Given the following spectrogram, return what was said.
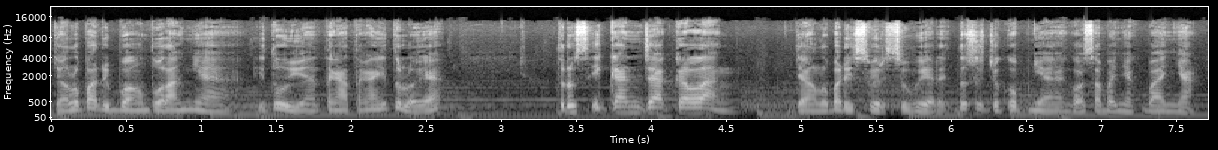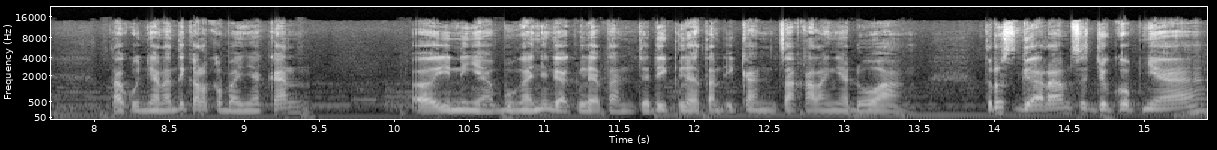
jangan lupa dibuang tulangnya. Itu yang tengah-tengah itu loh ya. Terus ikan jakelang jangan lupa disuir-suir itu secukupnya nggak usah banyak-banyak. Takutnya nanti kalau kebanyakan uh, ininya bunganya nggak kelihatan jadi kelihatan ikan cakalangnya doang Terus garam secukupnya,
